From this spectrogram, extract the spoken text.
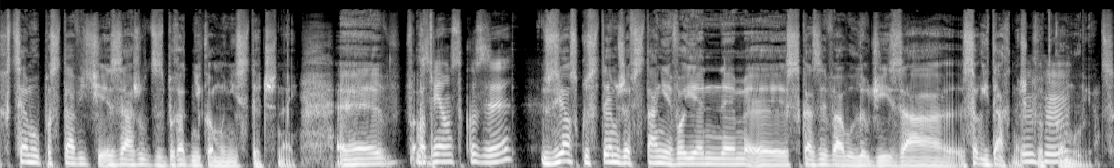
chce mu postawić zarzut zbrodni komunistycznej. W związku z? W związku z tym, że w stanie wojennym e, skazywał ludzi za solidarność, krótko mówiąc.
